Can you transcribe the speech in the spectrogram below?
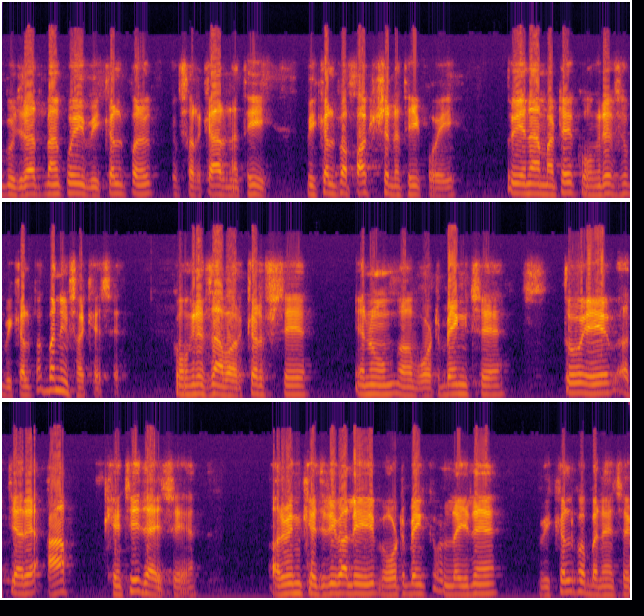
ગુજરાતમાં કોઈ વિકલ્પ સરકાર નથી વિકલ્પ પક્ષ નથી કોઈ. તો એના માટે કોંગ્રેસ વિકલ્પ બની શકે છે. કોંગ્રેસના વર્કર્સ છે, એનું વોટ બેંક છે. તો એ અત્યારે આપ ખેંચી જાય છે. અરવિંદ કેજરીવાલ વોટ બેંક લઈને વિકલ્પ બને છે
